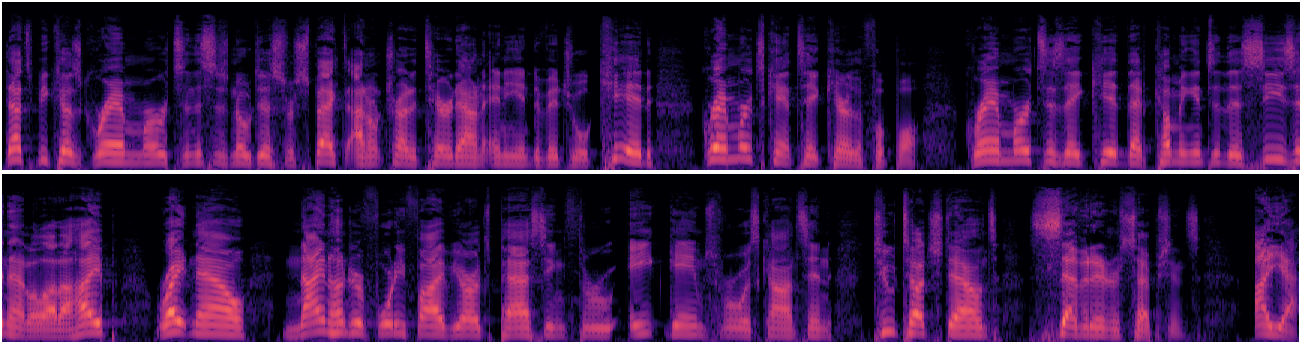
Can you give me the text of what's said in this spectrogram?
That's because Graham Mertz, and this is no disrespect, I don't try to tear down any individual kid. Graham Mertz can't take care of the football. Graham Mertz is a kid that coming into this season had a lot of hype. Right now, 945 yards passing through eight games for Wisconsin, two touchdowns, seven interceptions. Ah, uh, yeah,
